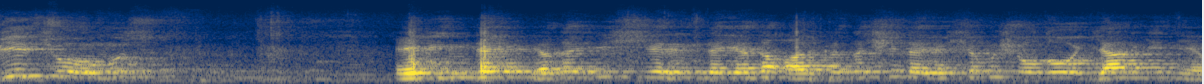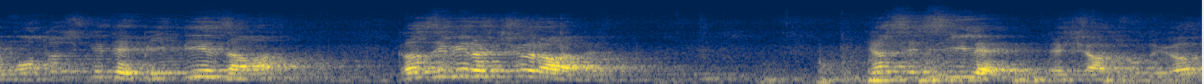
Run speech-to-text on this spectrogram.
Birçoğumuz evinde ya da iş yerinde ya da arkadaşıyla yaşamış olduğu gerginliğe motosiklete bindiği zaman gazı bir açıyor abi. Ya sesiyle deşarj oluyor,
